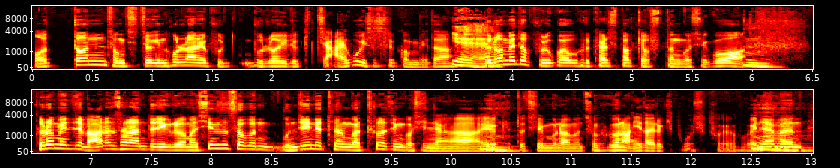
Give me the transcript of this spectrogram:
어떤 정치적인 혼란을 부- 불러일으킬지 알고 있었을 겁니다. 예. 그럼에도 불구하고 그렇게 할 수밖에 없었던 것이고 음. 그러면 이제 많은 사람들이 그러면 신수석은 문재인 대통령과 틀어진 것이냐 이렇게 음. 또 질문하면 전 그건 아니다 이렇게 보고 싶어요. 왜냐하면 음.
